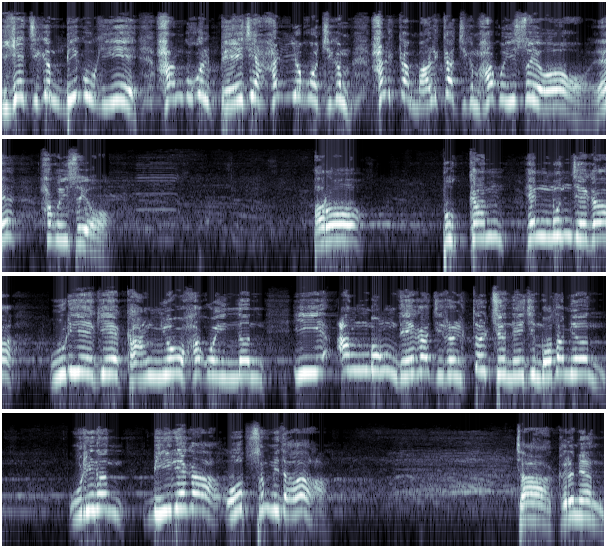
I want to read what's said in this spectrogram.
이게 지금 미국이 한국을 배제하려고 지금 할까 말까 지금 하고 있어요. 예? 하고 있어요. 바로 북한 핵 문제가 우리에게 강요하고 있는 이 악몽 네 가지를 떨쳐내지 못하면 우리는 미래가 없습니다. 자, 그러면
